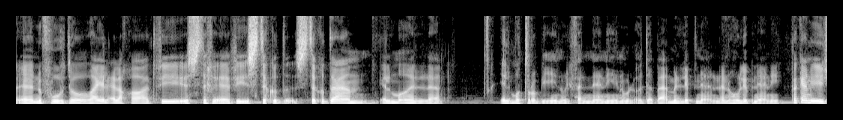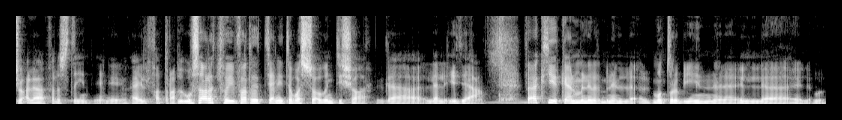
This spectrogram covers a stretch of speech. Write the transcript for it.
آه، نفوذه وهي العلاقات في استخ... في استقد... استخدام الم... ال- المطربين والفنانين والأدباء من لبنان لأنه هو لبناني فكانوا يجوا على فلسطين يعني هاي الفترة وصارت في فترة يعني توسع وانتشار. للإذاعة فكثير كان من من المطربين ال- ال-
